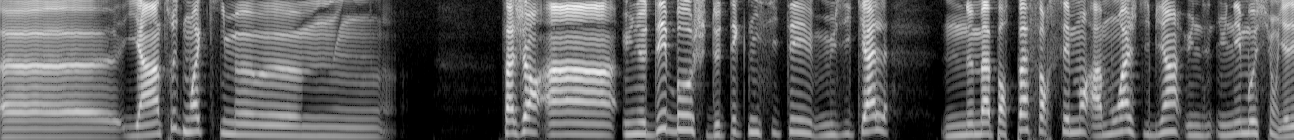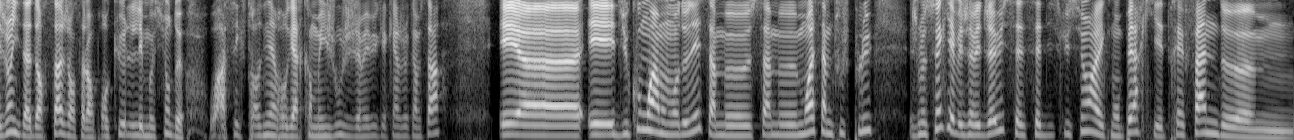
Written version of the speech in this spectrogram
il y a un truc, moi, qui me. Enfin, genre, un- une débauche de technicité musicale ne m'apporte pas forcément à moi, je dis bien, une, émotion. Il y a des gens, ils adorent ça, genre ça leur procure l'émotion de Waouh, c'est extraordinaire, regarde comment ils jouent, j'ai jamais vu quelqu'un jouer comme ça. Et, euh, et du coup, moi, à un moment donné, ça me, ça me, moi, ça me touche plus. Je me souviens avait, j'avais déjà eu cette, cette discussion avec mon père qui est très fan de. euh,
